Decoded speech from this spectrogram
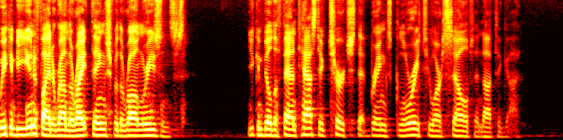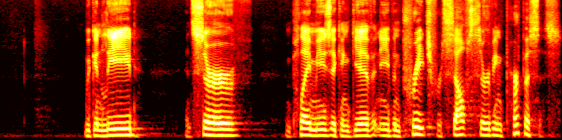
we can be unified around the right things for the wrong reasons. You can build a fantastic church that brings glory to ourselves and not to God. We can lead and serve and play music and give and even preach for self serving purposes.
